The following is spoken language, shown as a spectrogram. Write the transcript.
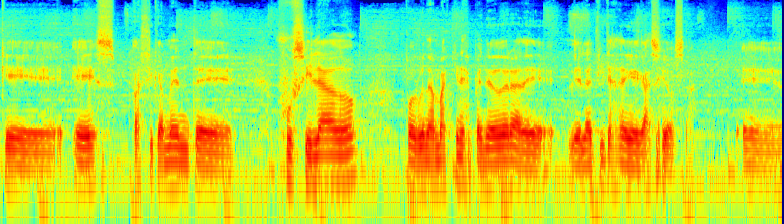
que es básicamente fusilado por una máquina expendedora de, latitas de gaseosa. Eh,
